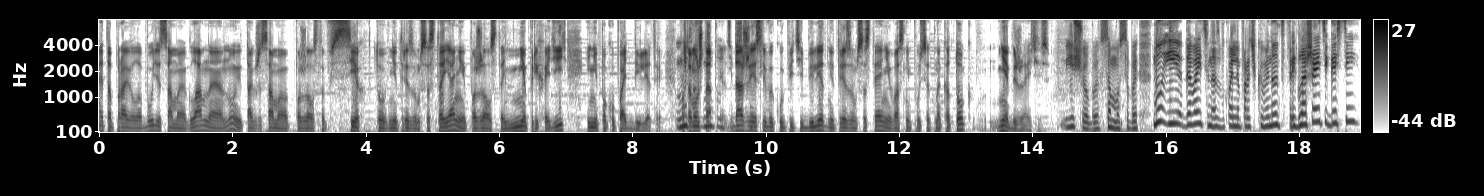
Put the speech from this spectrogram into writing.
это правило будет, самое главное. Ну и также само, пожалуйста, всех, кто в нетрезвом состоянии, пожалуйста, не приходить и не покупать билеты. Не Потому пу- что не будете даже если вы купите билет в нетрезвом состоянии, вас не пустят на каток, не обижайтесь. Еще бы, само собой. Ну и давайте у нас буквально парочку минут. Приглашайте гостей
